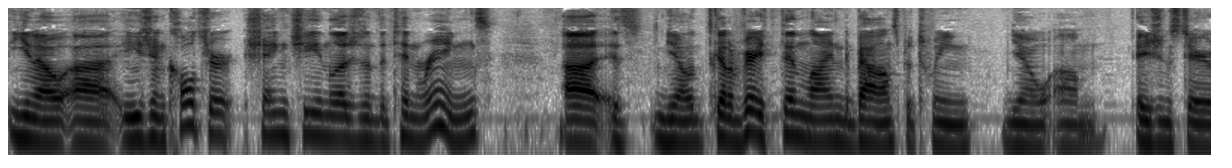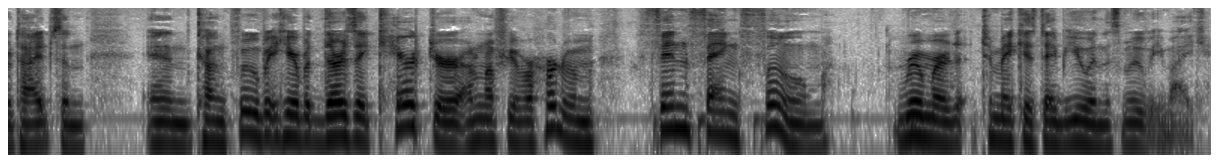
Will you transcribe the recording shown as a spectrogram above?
you know uh, Asian culture, Shang Chi and The Legend of the Ten Rings, uh, is you know it's got a very thin line to balance between you know um, Asian stereotypes and and kung fu. But here, but there's a character I don't know if you've ever heard of him, Fin Fang Foom, rumored to make his debut in this movie. Mike.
